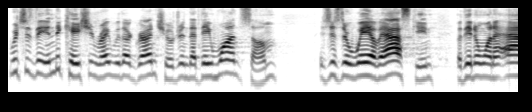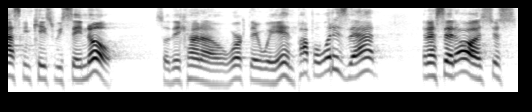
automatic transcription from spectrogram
Which is the indication, right, with our grandchildren that they want some. It's just their way of asking, but they don't want to ask in case we say no. So they kind of work their way in. Papa, what is that? And I said, Oh, it's just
